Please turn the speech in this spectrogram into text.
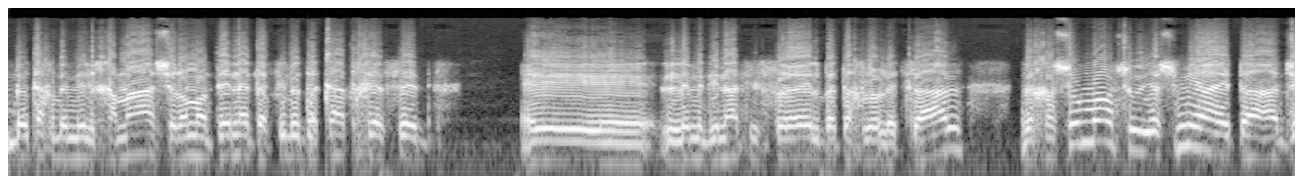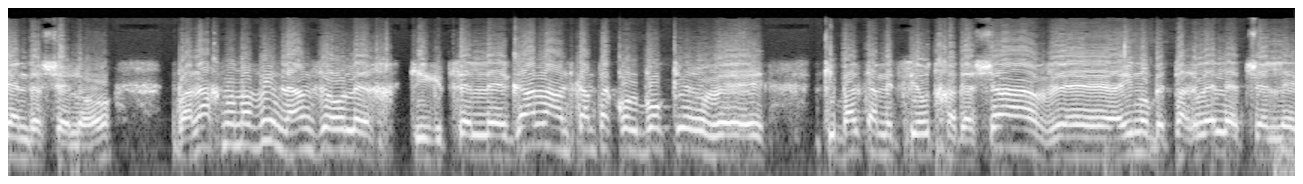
בטח במלחמה שלא נותנת אפילו דקת חסד למדינת ישראל, בטח לא לצה"ל. וחשוב מאוד שהוא ישמיע את האג'נדה שלו, ואנחנו נבין לאן זה הולך. כי אצל אה, גלנט קמת כל בוקר וקיבלת מציאות חדשה, והיינו בטרללת של אה,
